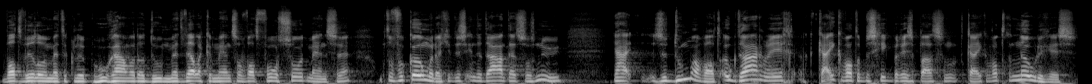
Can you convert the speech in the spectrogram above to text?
wat willen we met de club, hoe gaan we dat doen, met welke mensen of wat voor soort mensen. Om te voorkomen dat je dus inderdaad, net zoals nu, ja, ze doen maar wat. Ook daar weer kijken wat er beschikbaar is in plaats van kijken wat er nodig is.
